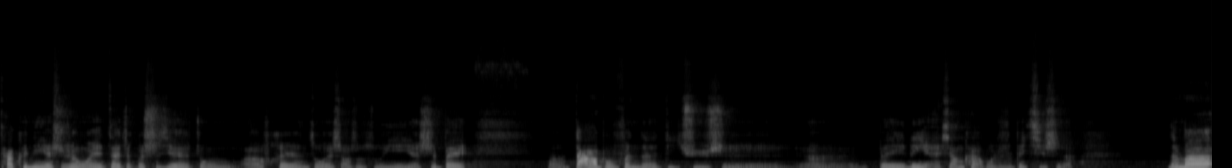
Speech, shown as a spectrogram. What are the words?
他肯定也是认为，在整个世界中，呃，黑人作为少数族裔也是被呃大部分的地区是呃被另眼相看或者是被歧视的。那么。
